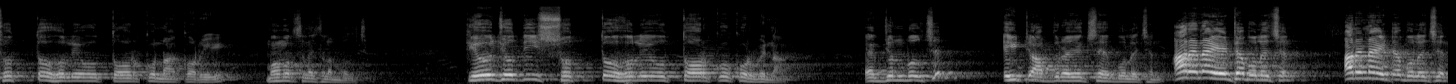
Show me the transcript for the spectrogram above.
সত্য হলেও তর্ক না করে, মোহাম্মদ সাল্লাহ সাল্লাম বলছেন, কেউ যদি সত্য হলেও তর্ক করবে না, একজন বলছে এইটা আব্দুর রাজাক সাহেব বলেছেন, আরে না, এটা বলেছেন, আরে না, এটা বলেছেন,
